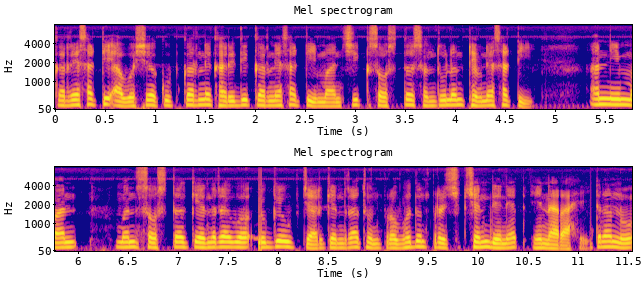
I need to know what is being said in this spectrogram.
करण्यासाठी आवश्यक उपकरणे खरेदी करण्यासाठी मानसिक स्वास्थ्य संतुलन ठेवण्यासाठी आणि मान मनस्वास्थ्य केंद्र व आरोग्य उपचार केंद्रातून प्रबोधन प्रशिक्षण देण्यात येणार आहे. मित्रांनो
